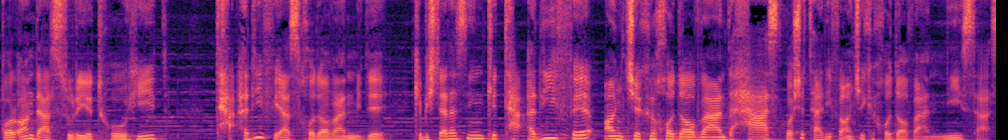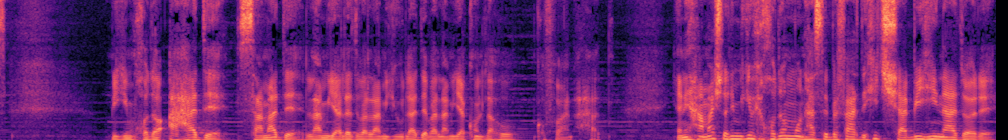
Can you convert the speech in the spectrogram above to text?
قرآن در سوره توحید تعریفی از خداوند میده که بیشتر از این که تعریف آنچه که خداوند هست باشه تعریف آنچه که خداوند نیست هست. میگیم خدا احد سمد لم یلد و لم یولد و لم یکن له کفوا احد. یعنی همش داریم میگیم که خدا منحصر به فرده هیچ شبیهی نداره.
